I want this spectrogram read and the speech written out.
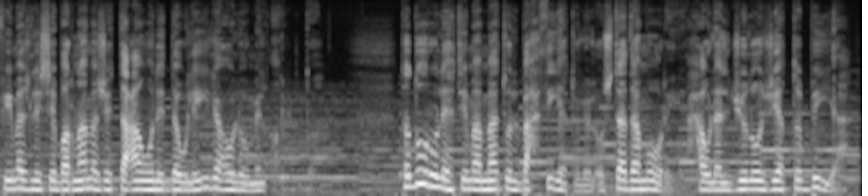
في مجلس برنامج التعاون الدولي لعلوم الأرض. تدور الاهتمامات البحثية للأستاذة موري حول الجيولوجيا الطبية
